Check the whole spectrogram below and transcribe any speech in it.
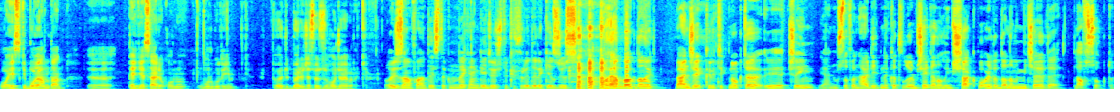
o eski Boyan'dan e, pek eser yok. Onu vurgulayayım. Böylece, böylece sözü hocaya bırakayım. O yüzden fantezi takımındayken gece 3'te küfür ederek yazıyorsun. Boyan Bogdanovic. Bence kritik nokta e, şeyin yani Mustafa'nın her dediğine katılıyorum. Şeyden alayım. Şak bu arada Donovan Mitchell'e de laf soktu.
